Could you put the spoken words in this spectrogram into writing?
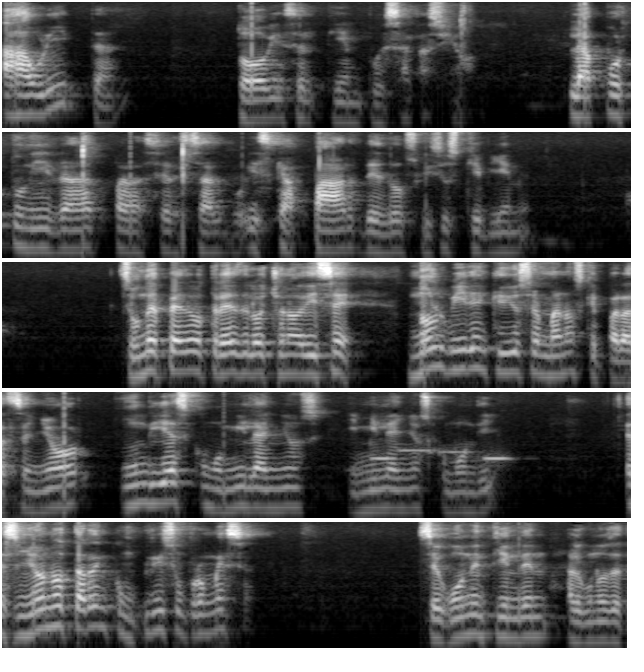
Ahorita todavía es el tiempo de salvación. La oportunidad para ser salvo y escapar de los juicios que vienen. Según de Pedro 3, del 8 9 dice, no olviden, queridos hermanos, que para el Señor un día es como mil años y mil años como un día. El Señor no tarda en cumplir su promesa, según entienden algunos de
